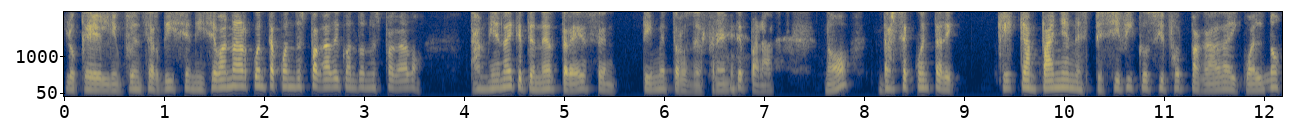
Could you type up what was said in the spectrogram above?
lo que el influencer dice y se van a dar cuenta cuándo es pagado y cuándo no es pagado. También hay que tener tres centímetros de frente para, ¿no? Darse cuenta de qué campaña en específico sí fue pagada y cuál no.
